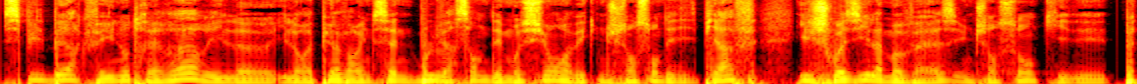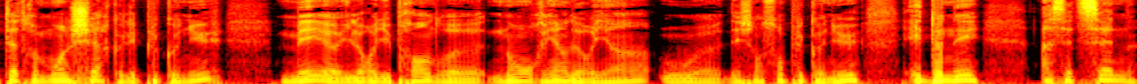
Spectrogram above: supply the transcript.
Spielberg fait une autre erreur, il, euh, il aurait pu avoir une scène bouleversante d'émotion avec une chanson d'Edith Piaf, il choisit la mauvaise, une chanson qui est peut-être moins chère que les plus connues, mais euh, il aurait dû prendre euh, Non, rien de rien ou des chansons plus connues et donner à cette scène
